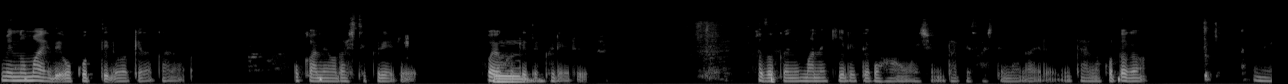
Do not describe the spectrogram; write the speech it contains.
目の前で起こってるわけだから、お金を出してくれる、声をかけてくれる、家族に招き入れてご飯を一緒に食べさせてもらえる。みたいなことが、ね、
